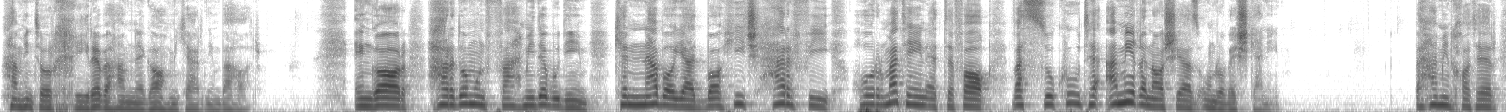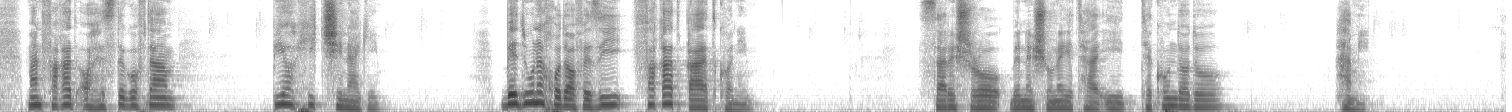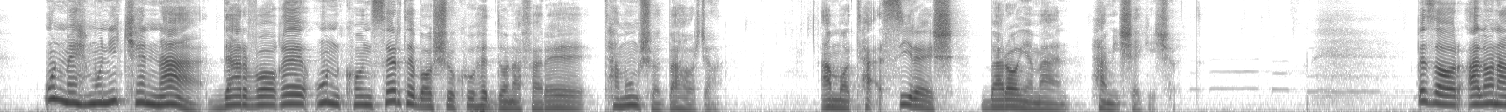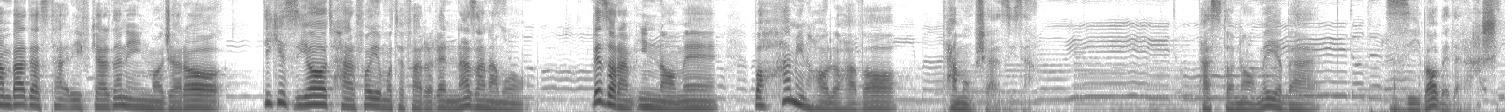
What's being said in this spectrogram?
همینطور خیره به هم نگاه می کردیم بهار. انگار هر دومون فهمیده بودیم که نباید با هیچ حرفی حرمت این اتفاق و سکوت عمیق ناشی از اون رو بشکنیم. به همین خاطر من فقط آهسته گفتم بیا هیچی نگیم. بدون خدافزی فقط قطع کنیم. سرش رو به نشونه تایید تکون داد و همین. اون مهمونی که نه در واقع اون کنسرت با شکوه دو نفره تموم شد بهار جان. اما تأثیرش برای من همیشگی شد. بزار الانم بعد از تعریف کردن این ماجرا دیگه زیاد حرفای متفرقه نزنم و بذارم این نامه با همین حال و هوا تموم شه عزیزم. پس تا نامه بعد زیبا بدرخشی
